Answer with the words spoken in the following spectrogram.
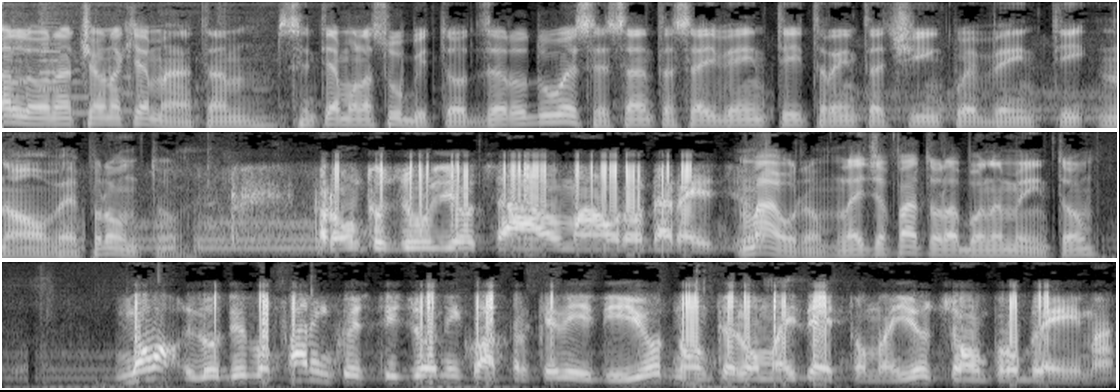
Allora c'è una chiamata, sentiamola subito, 02 66 20 35 29, pronto? Pronto Giulio, ciao Mauro da Reggio. Mauro, l'hai già fatto l'abbonamento? No, lo devo fare in questi giorni qua perché vedi, io non te l'ho mai detto, ma io ho un problema,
